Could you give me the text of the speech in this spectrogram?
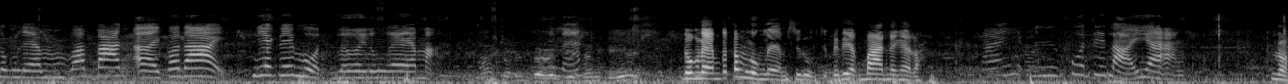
โรงแรมว่าบ้านอะไรก็ได้ เรียกได้หมดเลยโรงแรมอะ Master and burgers and beers. โรงแรมก็ต้องโรงแรมสิลูกจะไปเรียกบ้านได้ไงล่ะไม่มันพูดได้หลายอย่างหรอ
